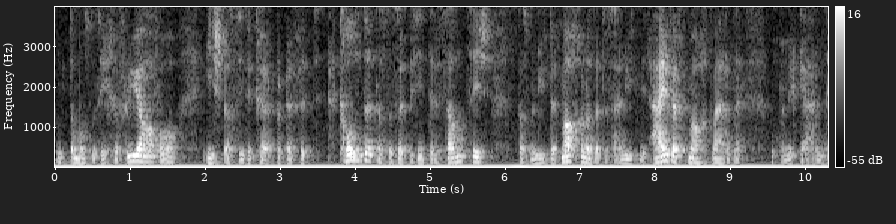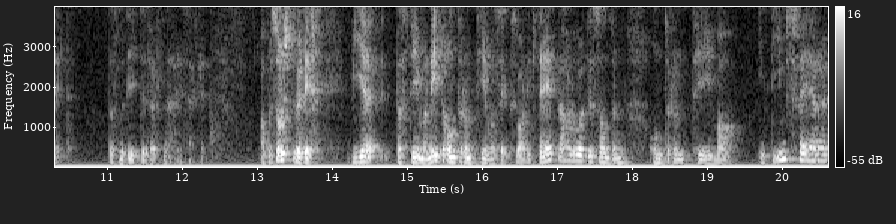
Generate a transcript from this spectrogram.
und da muss man sicher früh anfangen, ist, dass sie den Körper dürfen erkunden dass das etwas Interessantes ist dass man nichts machen darf oder dass auch nichts mit einem darf gemacht werden darf, was man nicht gerne hat. Dass man dort darf Nein sagen Aber sonst würde ich wie das Thema nicht unter dem Thema Sexualität anschauen, sondern unter dem Thema Intimsphäre.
